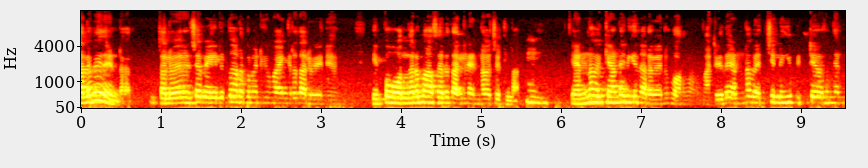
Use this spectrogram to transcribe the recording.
തലവേദന ഉണ്ടായിരുന്നു. തലവേദന വെച്ചാൽ വെയിലത്ത് നടക്കുമ്പോൾ എനിക്ക് ഭയങ്കര തലവേദനയാണ് ഇപ്പൊ ഒന്നര മാസമായിട്ട് തലയിൽ എണ്ണ വെച്ചിട്ടില്ല. എണ്ണ വെക്കാണ്ട് എനിക്ക് തലവേദന കുറവാണ് മറ്റേത് എണ്ണ വെച്ചില്ലെങ്കിൽ പിറ്റേ ദിവസം ഞാൻ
